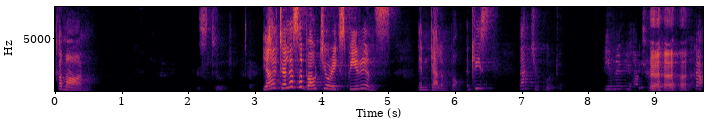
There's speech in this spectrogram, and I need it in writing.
Come on. Yeah, tell us about your experience in Kalimpong. At least that you could, even if you haven't. read it. Come.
